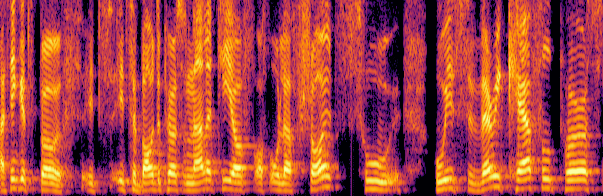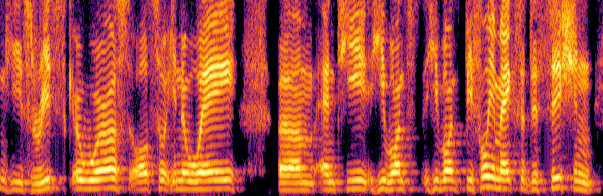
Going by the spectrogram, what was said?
I think it's both. It's it's about the personality of, of Olaf Scholz, who who is a very careful person. He's risk averse also in a way, um, and he he wants he wants before he makes a decision.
